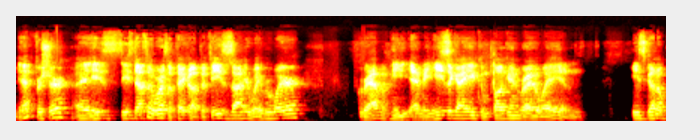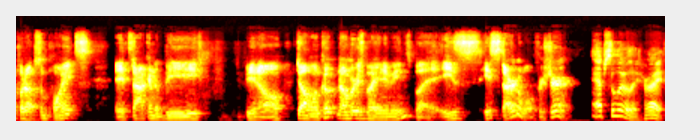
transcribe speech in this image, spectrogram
Yeah, for sure. Uh, he's he's definitely worth a pickup. If he's on your waiver wire, grab him. He, I mean, he's a guy you can plug in right away, and he's gonna put up some points. It's not gonna be, you know, Dalvin Cook numbers by any means, but he's he's startable for sure. Absolutely right.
